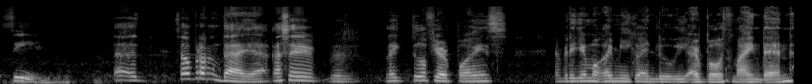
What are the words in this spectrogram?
See. Uh, sobrang daya kasi like two of your points na binigyan mo kay Miko and Louie are both mine then.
